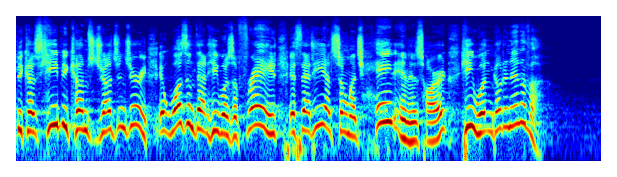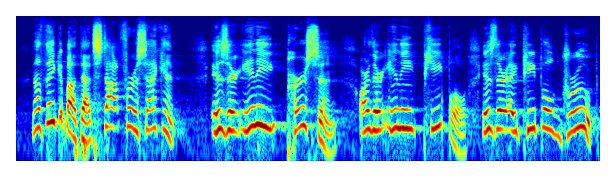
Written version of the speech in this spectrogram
because he becomes judge and jury. It wasn't that he was afraid, it's that he had so much hate in his heart, he wouldn't go to Nineveh. Now think about that. Stop for a second. Is there any person are there any people? Is there a people group?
